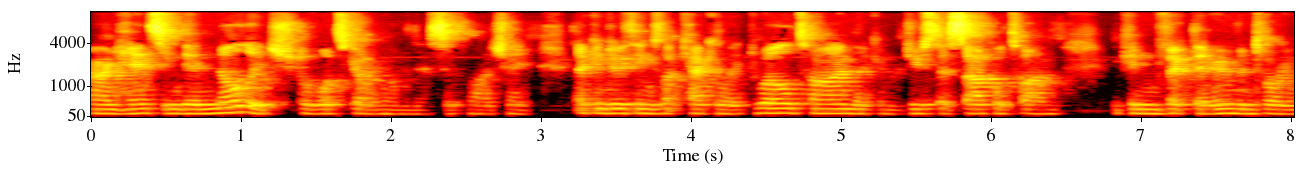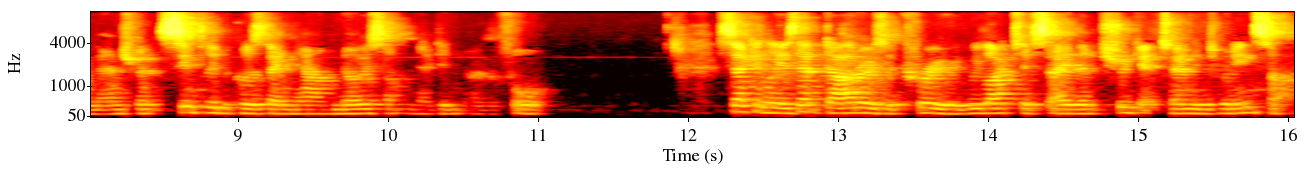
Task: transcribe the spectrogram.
are enhancing their knowledge of what's going on in their supply chain. They can do things like calculate dwell time, they can reduce their cycle time, it can affect their inventory management simply because they now know something they didn't know before. Secondly, as that data is accrued, we like to say that it should get turned into an insight.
